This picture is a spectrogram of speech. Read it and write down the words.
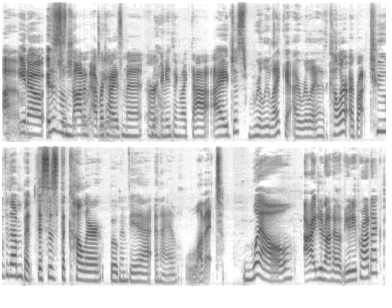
Uh, Um, you know, this is not an right to you. advertisement or No. anything like that. I just really like it. I really like the color. I brought two of them, but this is the color Bougainvillea, and I love it. Well, I do not have a beauty product.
